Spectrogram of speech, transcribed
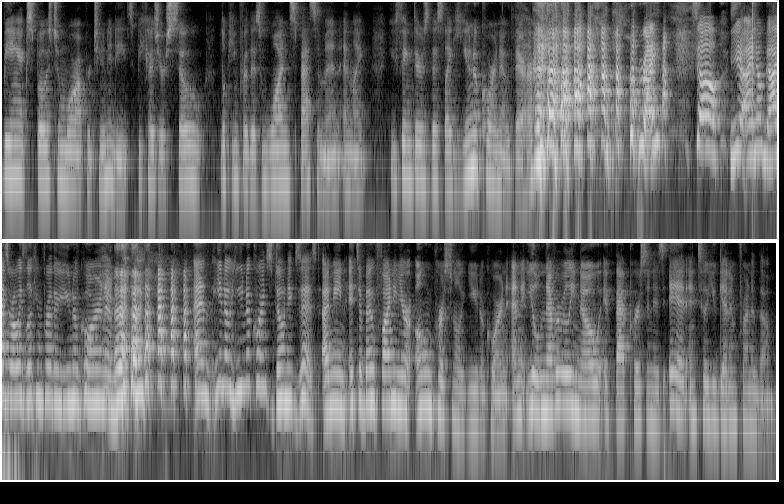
being exposed to more opportunities because you're so looking for this one specimen and like you think there's this like unicorn out there. right? So, yeah, I know guys are always looking for their unicorn and and you know, unicorns don't exist. I mean, it's about finding your own personal unicorn and you'll never really know if that person is it until you get in front of them.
